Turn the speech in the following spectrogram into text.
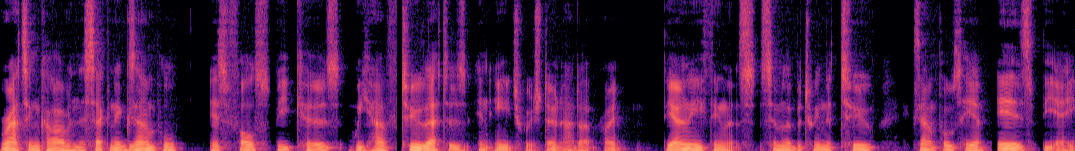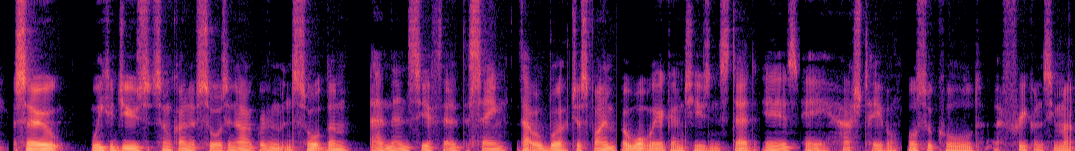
Rat and car in the second example is false because we have two letters in each which don't add up, right? The only thing that's similar between the two examples here is the A. So we could use some kind of sorting algorithm and sort them and then see if they're the same. That would work just fine. But what we're going to use instead is a hash table, also called a frequency map.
